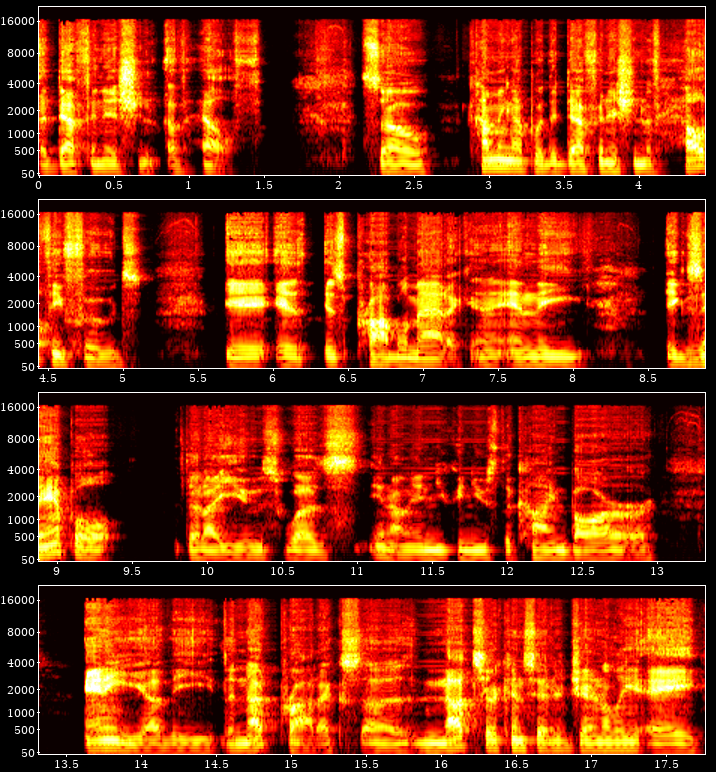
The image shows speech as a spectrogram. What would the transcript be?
a definition of health. So coming up with a definition of healthy foods is, is, problematic. And, and, the example that I use was, you know, and you can use the Kind Bar or any of the, the nut products. Uh, nuts are considered generally a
